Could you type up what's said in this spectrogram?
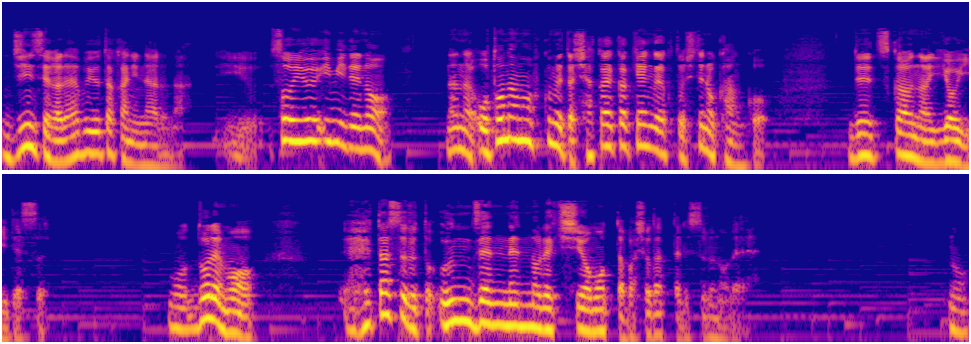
人生がだいぶ豊かになるなっていう、そういう意味での、なんなら大人も含めた社会科見学としての観光で使うのは良いです。もうどれも下手すると雲仙年の歴史を持った場所だったりするので、の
